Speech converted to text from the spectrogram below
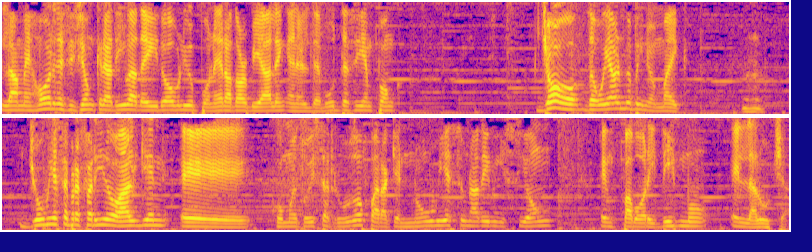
la mejor decisión creativa de AEW poner a Darby Allen en el debut de CM Punk? Yo te voy a dar mi opinión, Mike. Yo hubiese preferido a alguien, eh, como tú dices, rudo, para que no hubiese una división en favoritismo en la lucha.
